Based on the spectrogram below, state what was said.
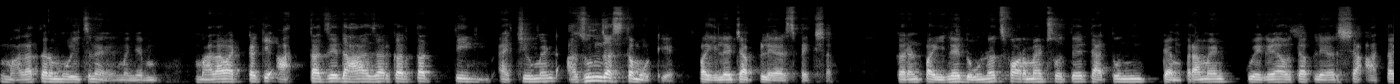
मला तर मुळीच नाही. म्हणजे मला वाटतं की आत्ता जे दहा हजार करतात ती अचिव्हमेंट अजून जास्त मोठी आहे पहिलेच्या प्लेयर्सपेक्षा. कारण पहिले दोनच फॉर्मॅट्स होते त्यातून टेम्परामेंट वेगळ्या होत्या प्लेयर्सच्या आता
